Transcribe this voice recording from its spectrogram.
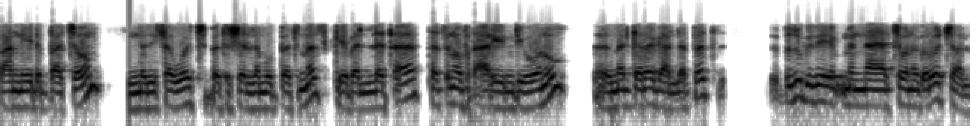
ባንሄድባቸውም እነዚህ ሰዎች በተሸለሙበት መስክ የበለጠ ተጽዕኖ ፈጣሪ እንዲሆኑ መደረግ አለበት። ብዙ ጊዜ የምናያቸው ነገሮች አሉ።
